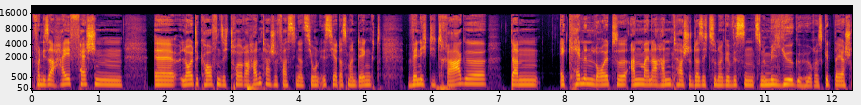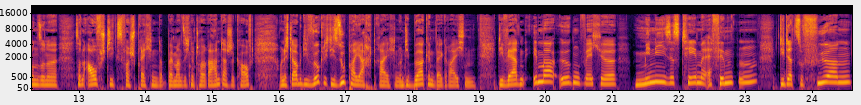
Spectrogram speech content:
von dieser High Fashion äh, Leute kaufen sich teure Handtasche Faszination ist ja, dass man denkt, wenn ich die trage, dann erkennen Leute an meiner Handtasche, dass ich zu einer gewissen, zu einem Milieu gehöre. Es gibt da ja schon so, eine, so ein Aufstiegsversprechen, wenn man sich eine teure Handtasche kauft. Und ich glaube, die wirklich die Superjachtreichen und die Birkenberg-Reichen, die werden immer irgendwelche Mini-Systeme erfinden, die dazu führen,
